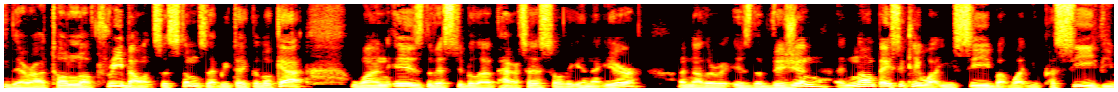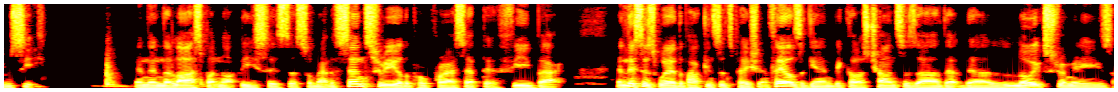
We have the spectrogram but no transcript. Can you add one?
There are a total of three balance systems that we take a look at. One is the vestibular apparatus or the inner ear. Another is the vision, and not basically what you see, but what you perceive you see. And then the last but not least is the somatosensory or the proprioceptive feedback. And this is where the Parkinson's patient fails again because chances are that their low extremities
